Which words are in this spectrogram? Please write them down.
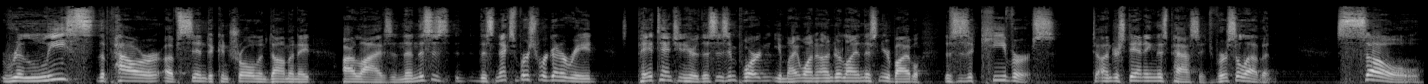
release the power of sin to control and dominate our lives. And then this is this next verse we're going to read. Pay attention here. This is important. You might want to underline this in your Bible. This is a key verse to understanding this passage. Verse 11. So,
